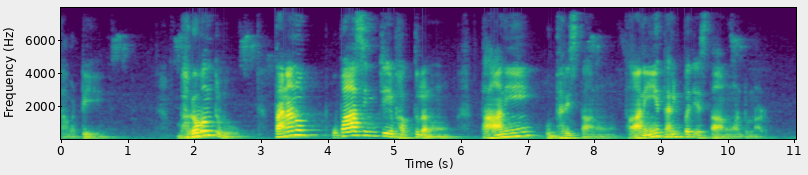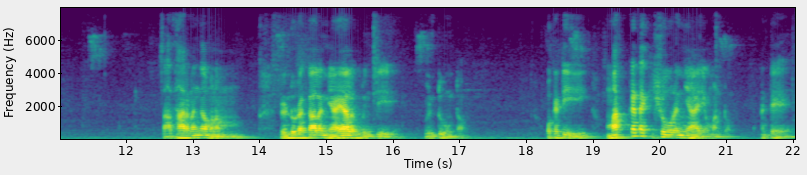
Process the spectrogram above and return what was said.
కాబట్టి భగవంతుడు తనను ఉపాసించే భక్తులను తానే ఉద్ధరిస్తాను తానే తరింపజేస్తాను అంటున్నాడు. సాధారణంగా మనం రెండు రకాల న్యాయాల గురించి వింటూ ఉంటాం. ఒకటి మక్కట కిషోర న్యాయం అంటాం. అంటే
